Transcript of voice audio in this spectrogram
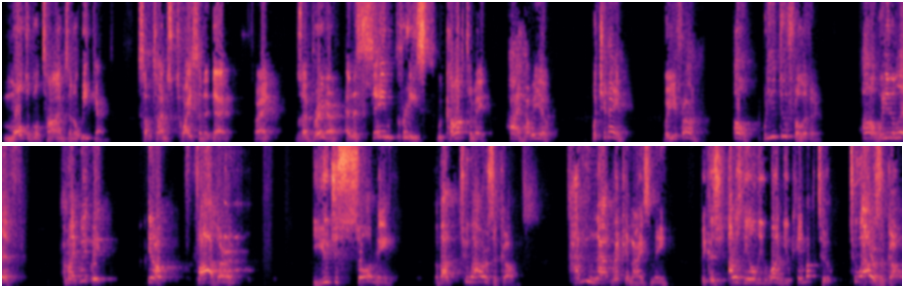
multiple times in a weekend, sometimes twice in a day, right? So I bring her, and the same priest would come up to me. Hi, how are you? What's your name? Where are you from? Oh, what do you do for a living? Oh, where do you live? I'm like, wait, wait. You know, Father, you just saw me about two hours ago. How do you not recognize me? Because I was the only one you came up to two hours ago.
